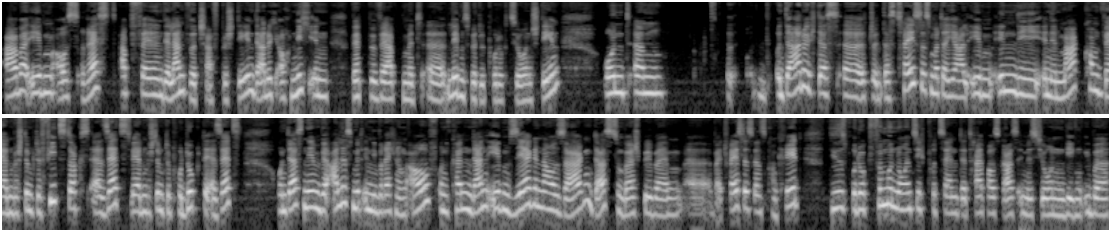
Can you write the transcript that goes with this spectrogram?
aber eben aus Restabfällen der Landwirtschaft bestehen, dadurch auch nicht in Wettbewerb mit äh, Lebensmittelproduktion stehen. Und ähm, und dadurch, dass äh, das Traceless-Material eben in die in den Markt kommt, werden bestimmte Feedstocks ersetzt, werden bestimmte Produkte ersetzt und das nehmen wir alles mit in die Berechnung auf und können dann eben sehr genau sagen, dass zum Beispiel beim äh, bei Traceless ganz konkret dieses Produkt 95 Prozent der Treibhausgasemissionen gegenüber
